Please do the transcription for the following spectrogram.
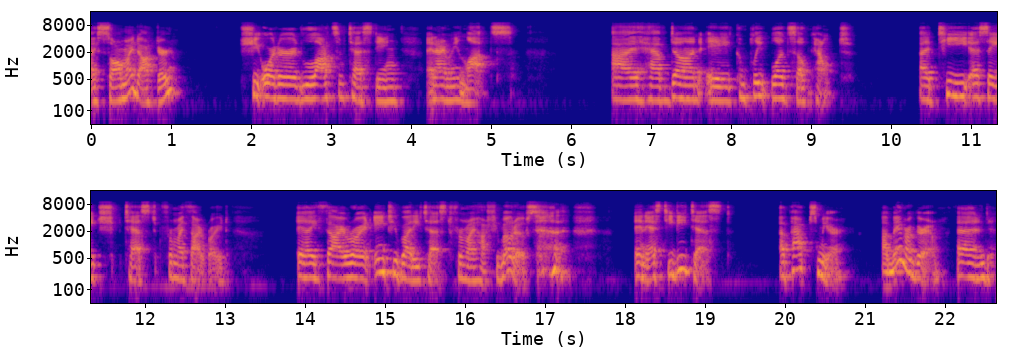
I saw my doctor. She ordered lots of testing, and I mean lots. I have done a complete blood cell count a TSH test for my thyroid, a thyroid antibody test for my Hashimoto's, an STD test, a pap smear, a mammogram, and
